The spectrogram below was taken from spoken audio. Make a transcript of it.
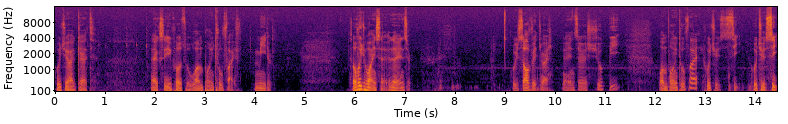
which I get x equals to 1.25 meter. So which one is the answer? We solve it right? The answer should be 1.25 which is C which is C.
